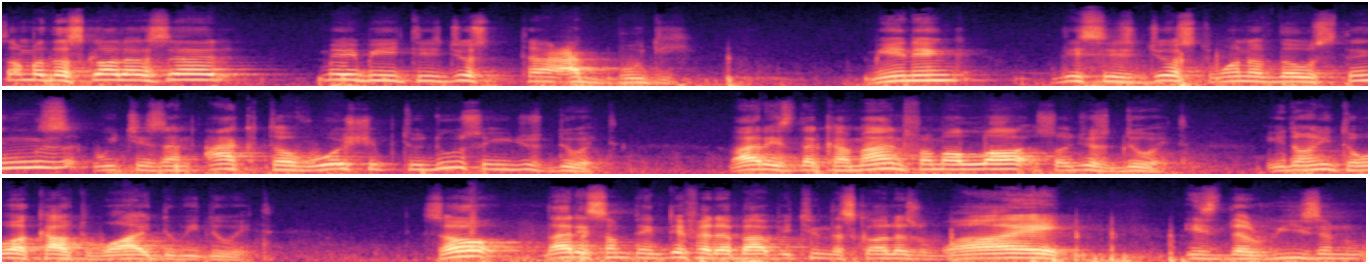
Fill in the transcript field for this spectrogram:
Some of the scholars said maybe it is just ta'abbudi, meaning this is just one of those things which is an act of worship to do, so you just do it. That is the command from Allah, so just do it. You don't need to work out why do we do it. So that is something different about between the scholars. Why is the reason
